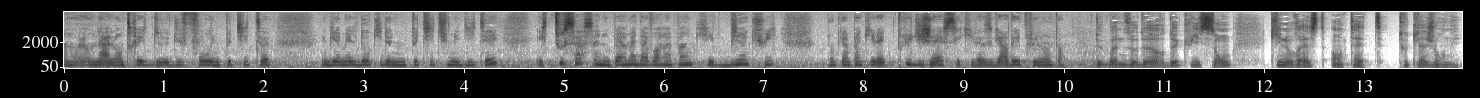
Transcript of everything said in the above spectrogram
Euh, on a à l'entrée du four une petite gamelle d'eau qui donne une petite humidité. Et tout ça, ça nous permet d'avoir un pain qui est bien cuit, donc un pain qui va être plus digeste et qui va se garder plus longtemps. De bonnes odeurs de cuisson qui nous restent en tête toute la journée.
